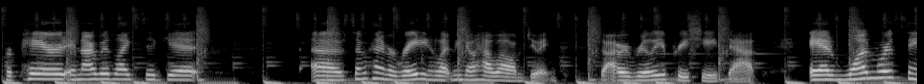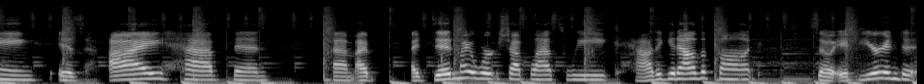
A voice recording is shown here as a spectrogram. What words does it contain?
prepared and I would like to get uh, some kind of a rating to let me know how well I'm doing. So I would really appreciate that. And one more thing is I have been um, I I did my workshop last week, how to get out of the funk. So if you're into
